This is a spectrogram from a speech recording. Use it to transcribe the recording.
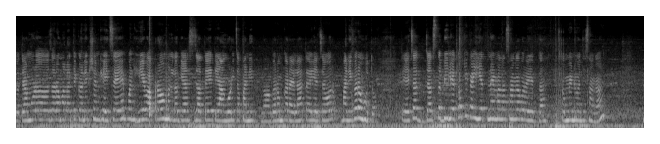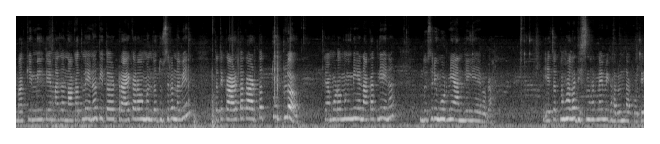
तर त्यामुळं जरा मला ते कनेक्शन घ्यायचं आहे पण हे वापरावं म्हणलं गॅस जाते ते आंघोळीचं पाणी गरम करायला तर याच्यावर पाणी गरम होतं. तर याच्यात जास्त बिल येतो की काही येत नाही मला सांगा बरं एकदा? कमेंटमध्ये सांगा. बाकी मी ते माझ्या नाकातलं आहे ना तिथं ट्राय करावं म्हणलं दुसरं नवीन तर ते काढता काढता तुटलं. त्यामुळं मग मी हे नाकातली आहे ना दुसरी मुरणी आणलेली आहे बघा. याच्यात तुम्हाला दिसणार नाही मी घालून दाखवते.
